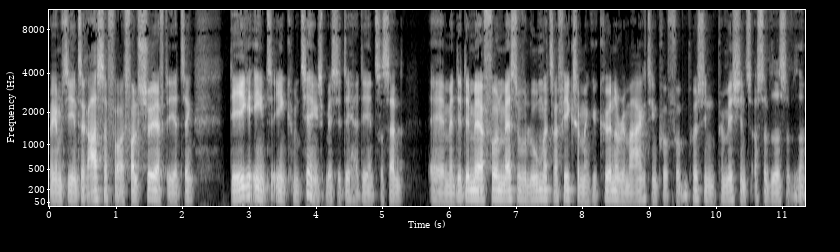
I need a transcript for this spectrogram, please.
man kan sige, interesser for, at folk søger efter de her ting. Det er ikke en til en kommenteringsmæssigt, det her det er interessant. Øh, men det er det med at få en masse volumen af trafik, så man kan køre noget remarketing på, få dem på sine permissions osv. Så, videre.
